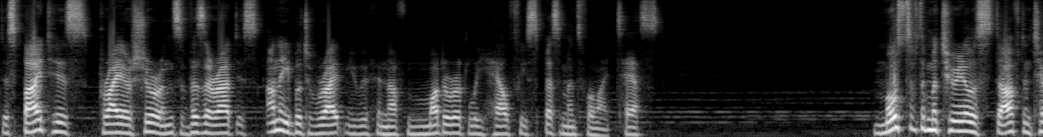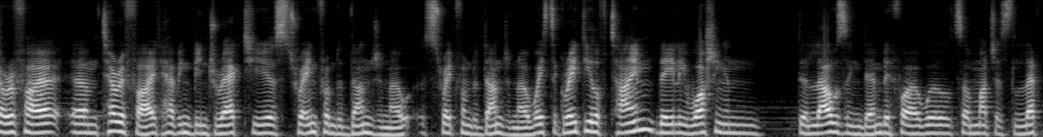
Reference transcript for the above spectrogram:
Despite his prior assurance, Viserat is unable to provide me with enough moderately healthy specimens for my test. Most of the material is stuffed and um, terrified, having been dragged here straight from the dungeon. I, straight from the dungeon, I waste a great deal of time daily washing and delousing them before I will so much as left,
